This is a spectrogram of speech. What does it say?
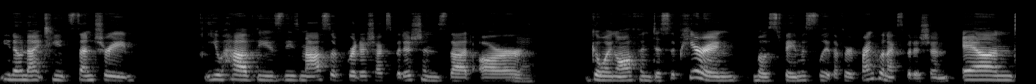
you know, 19th century, you have these these massive British expeditions that are yeah. Going off and disappearing. Most famously, the Third Franklin expedition, and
